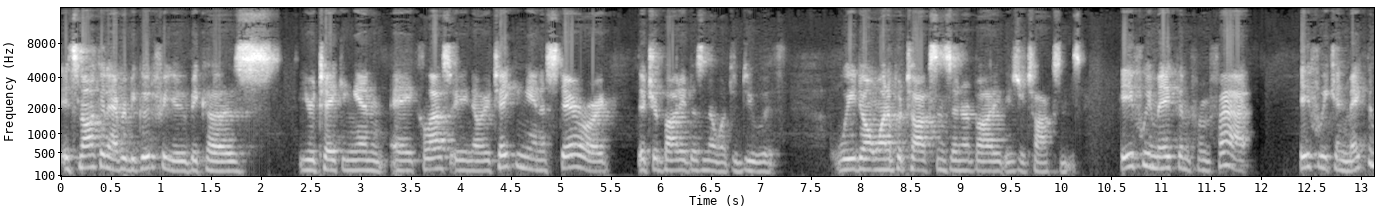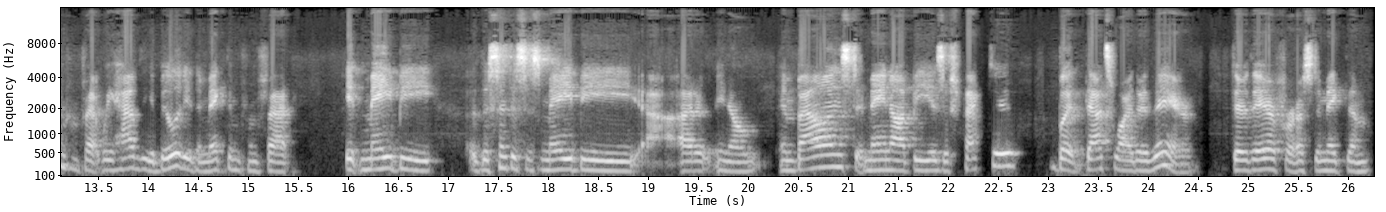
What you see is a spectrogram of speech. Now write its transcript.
it's not going to ever be good for you because you're taking in a cholesterol you know you're taking in a steroid that your body doesn't know what to do with. We don't want to put toxins in our body these are toxins. If we make them from fat if we can make them from fat we have the ability to make them from fat. It may be the synthesis may be uh, you know imbalanced it may not be as effective but that's why they're there they're there for us to make them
